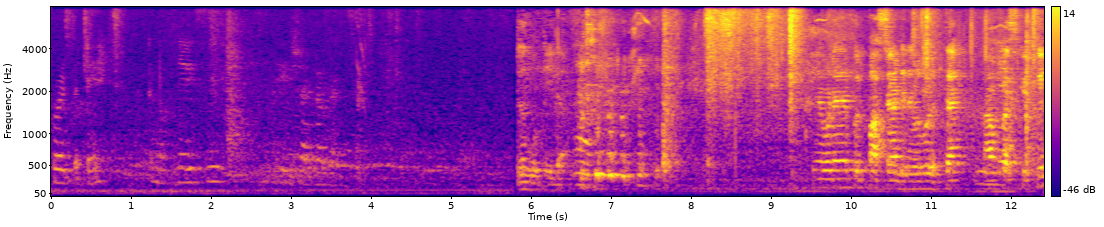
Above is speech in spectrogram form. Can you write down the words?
for the day കണ്ടോ ഇവിടെ ഒരു പാസ്റ്റ കണ്ടി നിങ്ങൾ വെളുത്ത ആ ഫ്രഷ് കിക്ക്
